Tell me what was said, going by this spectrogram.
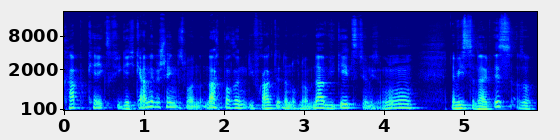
Cupcakes kriege ich gerne geschenkt. Das war eine Nachbarin, die fragte dann noch, na, wie geht's dir? Und ich so, oh. na, wie es dann halt ist. Also,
